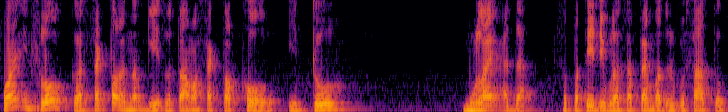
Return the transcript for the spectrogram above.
foreign inflow ke sektor energi, terutama sektor coal, itu mulai ada. Seperti di bulan September 2021,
